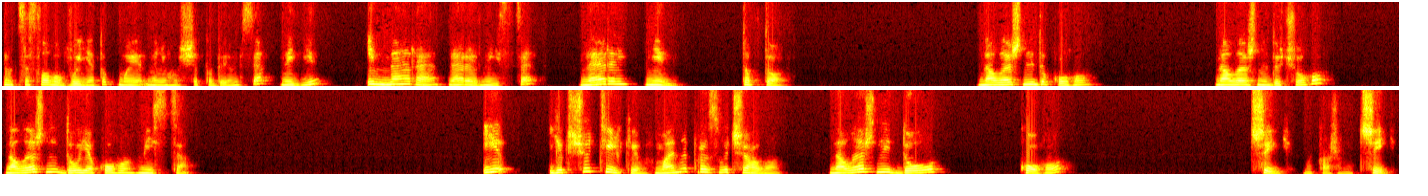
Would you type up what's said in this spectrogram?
Ну, Це слово виняток, ми на нього ще подивимося. Неїн і нере, нере місце, нере нін. Тобто належний до кого? Належний до чого? Належний до якого місця. І якщо тільки в мене прозвучало належний до кого? Чий, ми кажемо, чий.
